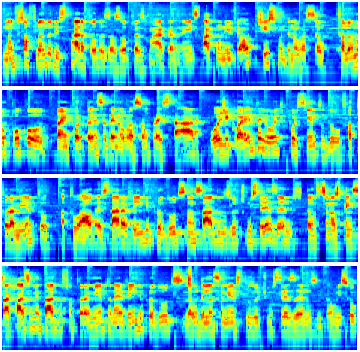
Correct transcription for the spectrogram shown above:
não só falando de Stara, todas as outras marcas, né, está com um nível altíssimo de inovação. Falando um pouco da importância da inovação para a Stara, hoje 48% do faturamento atual da Stara vem de produtos lançados nos últimos três anos. Então, se nós pensar quase metade do faturamento, né, vem de produtos de lançamentos dos últimos três anos. Então, isso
